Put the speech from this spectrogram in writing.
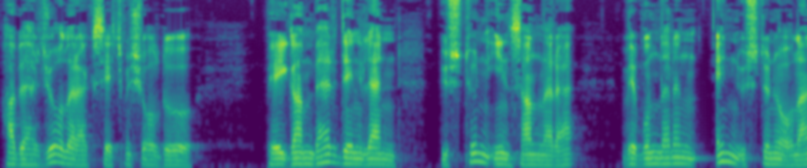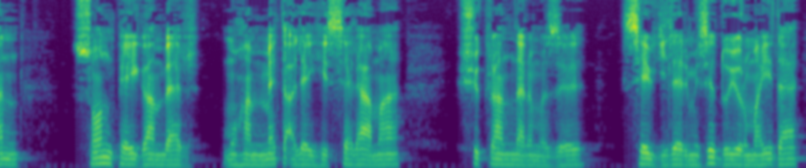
haberci olarak seçmiş olduğu peygamber denilen üstün insanlara ve bunların en üstünü olan son peygamber Muhammed aleyhisselama şükranlarımızı, sevgilerimizi duyurmayı da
